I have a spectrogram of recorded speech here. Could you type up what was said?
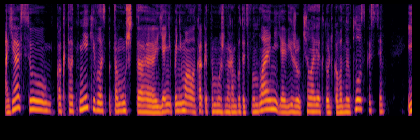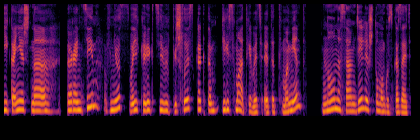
А я все как-то отнекивалась, потому что я не понимала, как это можно работать в онлайне. Я вижу человек только в одной плоскости. И, конечно, карантин внес свои коррективы. Пришлось как-то пересматривать этот момент. Но на самом деле, что могу сказать?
